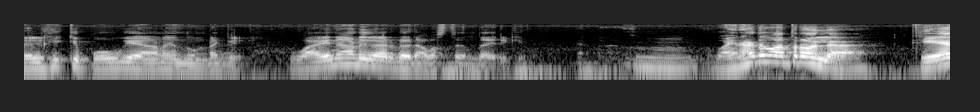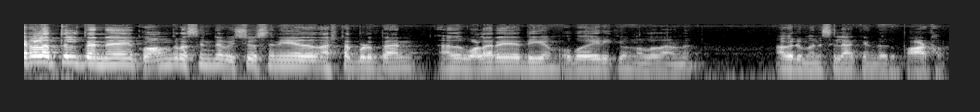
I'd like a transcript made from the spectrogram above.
ഡൽഹിക്ക് പോവുകയാണ് എന്നുണ്ടെങ്കിൽ വയനാടുകാരുടെ ഒരു അവസ്ഥ എന്തായിരിക്കും? വയനാട് മാത്രമല്ല കേരളത്തിൽ തന്നെ കോൺഗ്രസിന്റെ വിശ്വസനീയത നഷ്ടപ്പെടുത്താൻ അത് വളരെയധികം ഉപകരിക്കും എന്നുള്ളതാണ് അവർ മനസ്സിലാക്കേണ്ട ഒരു പാഠം.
